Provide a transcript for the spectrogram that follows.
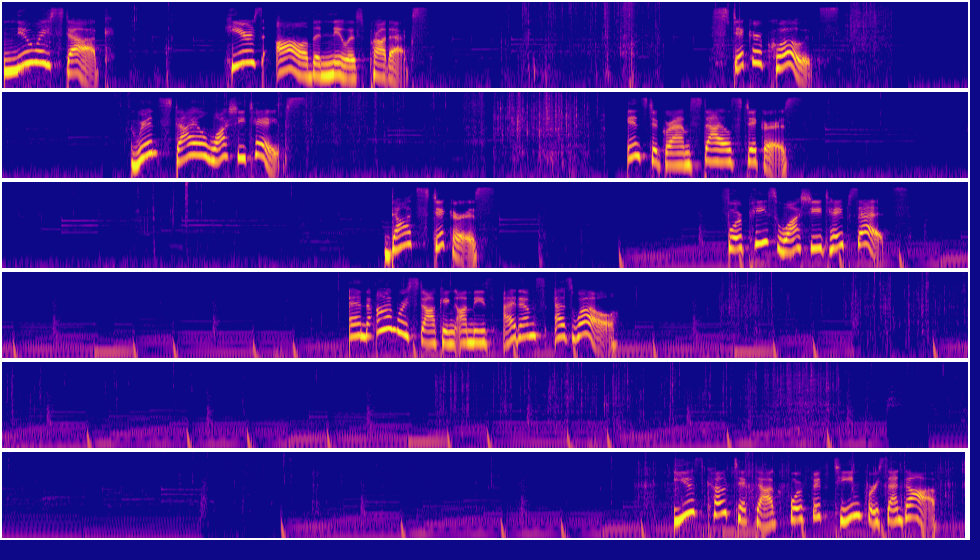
New restock. Here's all the newest products. Sticker quotes. Grid style washi tapes. Instagram style stickers. Dot stickers. Four piece washi tape sets. And I'm restocking on these items as well. Use code TikTok for 15% off.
